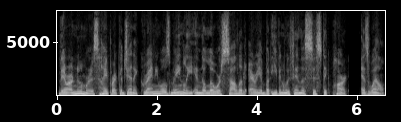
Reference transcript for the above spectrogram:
There are numerous hyperechogenic granules mainly in the lower solid area but even within the cystic part, as well.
